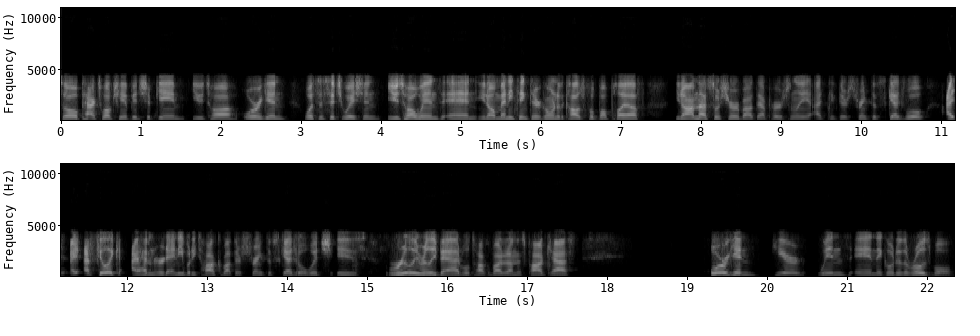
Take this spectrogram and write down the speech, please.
So, Pac-12 championship game, Utah, Oregon. What's the situation? Utah wins, and you know many think they're going to the college football playoff. You know, I'm not so sure about that personally. I think their strength of schedule. I, I, I feel like I haven't heard anybody talk about their strength of schedule, which is really, really bad. We'll talk about it on this podcast. Oregon here wins and they go to the Rose Bowl.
